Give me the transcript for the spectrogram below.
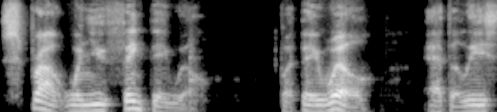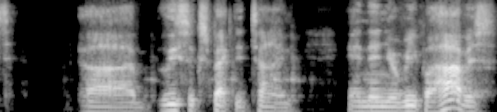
sprout when you think they will, but they will at the least uh, least expected time, and then you'll reap a harvest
